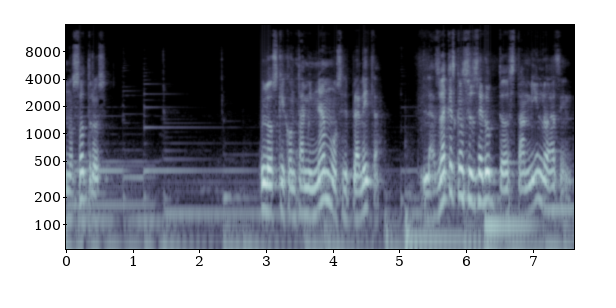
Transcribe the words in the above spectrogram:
nosotros los que contaminamos el planeta. Las vacas con sus eructos también lo hacen.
